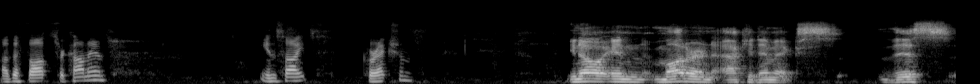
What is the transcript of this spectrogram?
Other thoughts or comments? Insights? Corrections? You know, in modern academics, this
